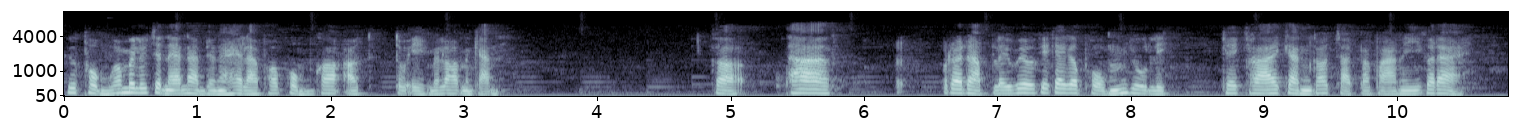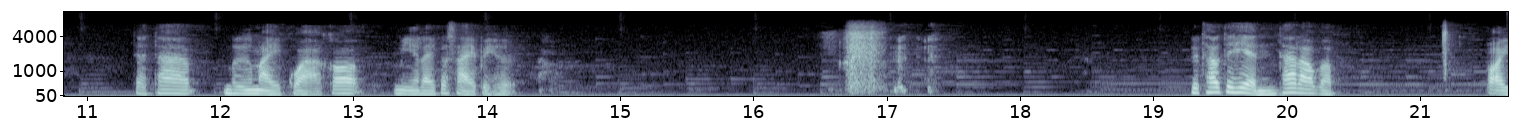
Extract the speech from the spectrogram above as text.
คือผมก็ไม่รู้จะแนะนำยังไงให้แล้ว เพราะผมก็เอาตัวเองไม่รอดเหมือนกัน ก็ถ้าระดับเลเวลใกล้ๆกับผมอยู่หลิกคล้ายๆ กันก็จัดประมาณนี้ก็ได้ แต่ถ้ามือใหม่กว่าก็มีอะไรก็ใส่ไปเถอะ คือเท่าที่เห็นถ้าเราแบบปล่อย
